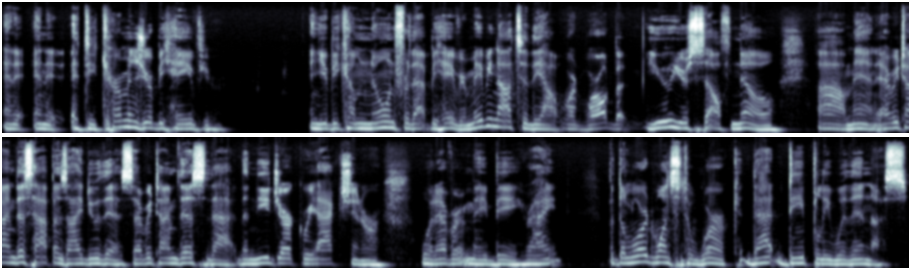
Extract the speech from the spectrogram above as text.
And it, and it, it determines your behavior and you become known for that behavior. Maybe not to the outward world, but you yourself know, oh man, every time this happens, I do this. Every time this, that, the knee jerk reaction or whatever it may be, right? But the Lord wants to work that deeply within us.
